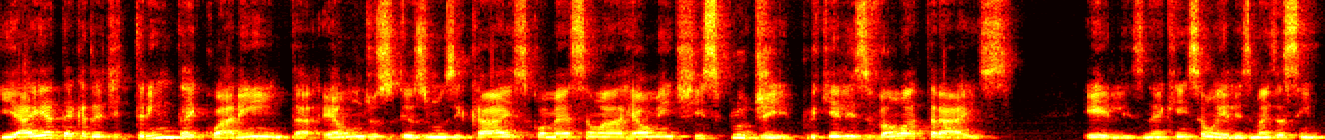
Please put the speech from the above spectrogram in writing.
E aí a década de 30 e 40 é onde os, os musicais começam a realmente explodir, porque eles vão atrás, eles, né? Quem são eles? Mas assim,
